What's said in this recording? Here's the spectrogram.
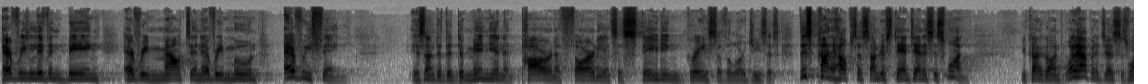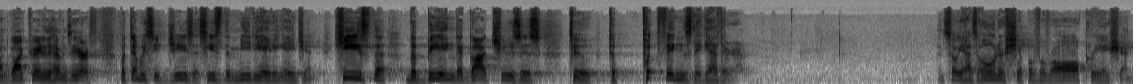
Every living being, every mountain, every moon, everything is under the dominion and power and authority and sustaining grace of the Lord Jesus. This kind of helps us understand Genesis 1. You're kind of going, what happened in Genesis 1? God created the heavens and the earth. But then we see Jesus. He's the mediating agent. He's the, the being that God chooses to, to put things together. And so he has ownership of, over all creation.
